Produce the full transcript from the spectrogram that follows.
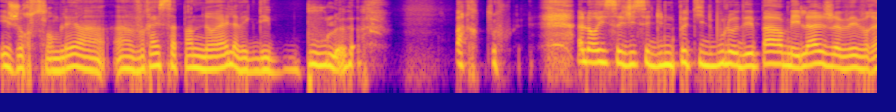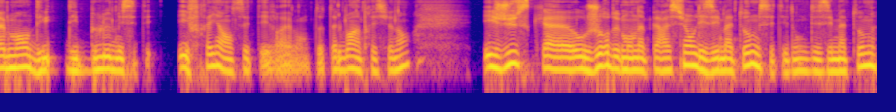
et je ressemblais à un, vrai sapin de Noël avec des boules partout. Alors, il s'agissait d'une petite boule au départ, mais là, j'avais vraiment des, des bleus, mais c'était effrayant, c'était vraiment totalement impressionnant. Et jusqu'au jour de mon opération, les hématomes, c'était donc des hématomes,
